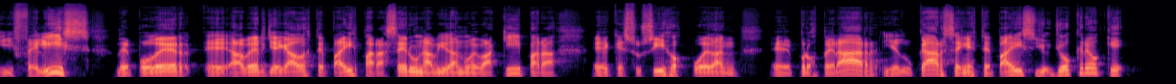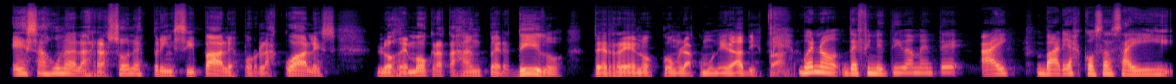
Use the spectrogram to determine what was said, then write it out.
y feliz de poder eh, haber llegado a este país para hacer una vida nueva aquí, para eh, que sus hijos puedan eh, prosperar y educarse en este país. Yo, yo creo que esa es una de las razones principales por las cuales los demócratas han perdido terreno con la comunidad hispana. Bueno, definitivamente hay varias cosas ahí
